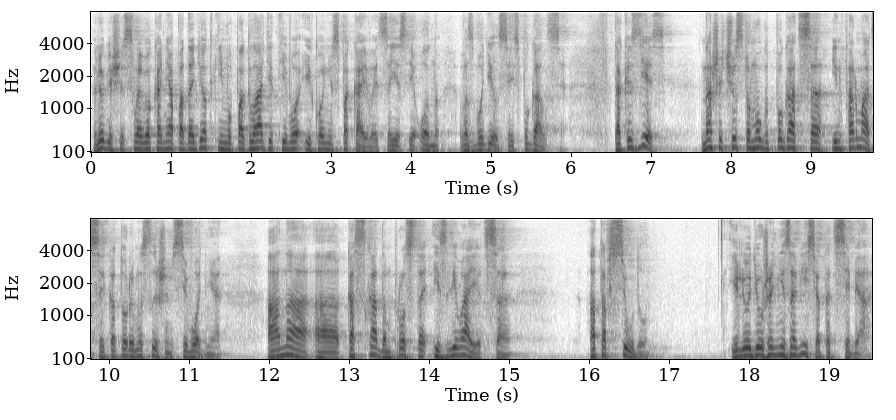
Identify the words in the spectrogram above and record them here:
любящий своего коня, подойдет к нему, погладит его, и конь успокаивается, если он возбудился, испугался. Так и здесь Наши чувства могут пугаться информацией, которую мы слышим сегодня, а она а, каскадом просто изливается отовсюду. И люди уже не зависят от себя.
